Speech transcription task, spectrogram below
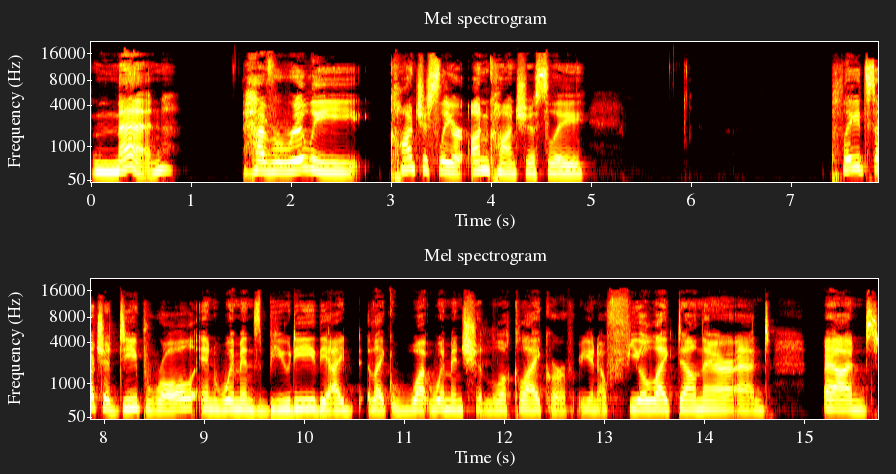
men have really consciously or unconsciously played such a deep role in women's beauty the like what women should look like or you know feel like down there. And and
